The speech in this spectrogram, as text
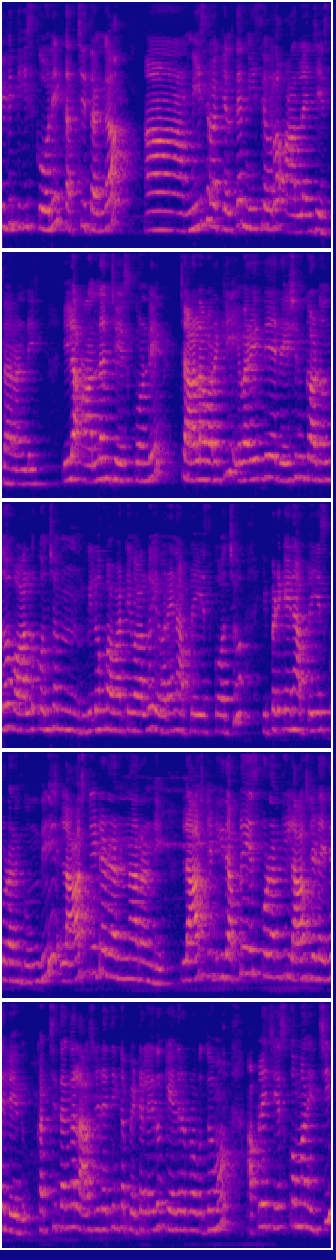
ఇవి తీసుకొని ఖచ్చితంగా మీ సేవకి వెళ్తే మీ సేవలో ఆన్లైన్ చేస్తారండి. ఇలా ఆన్లైన్ చేసుకోండి. చాలా వరకు ఎవరైతే రేషన్ కార్డు ఉందో వాళ్ళు కొంచెం బిలో పవర్టీ వాళ్ళు ఎవరైనా అప్లై చేసుకోవచ్చు. ఇప్పటికైనా అప్లై చేసుకోవడానికి ఉంది. లాస్ట్ డేట్ అన్నారండి. లాస్ట్ డేట్ ఇది అప్లై చేసుకోవడానికి లాస్ట్ డేట్ అయితే లేదు. ఖచ్చితంగా లాస్ట్ డేట్ అయితే ఇంకా పెట్టలేదు. కేంద్ర ప్రభుత్వము అప్లై చేసుకోమని ఇచ్చి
